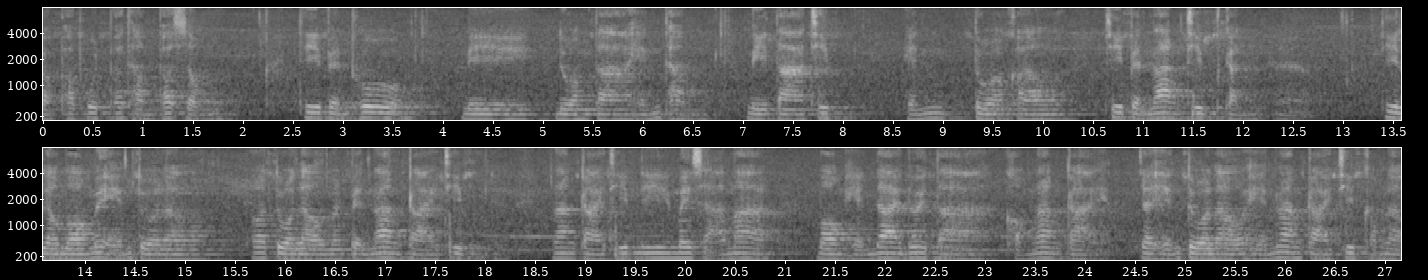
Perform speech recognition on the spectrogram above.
กับพระพุทธพระธรรมพระสงฆ์ที่เป็นผู้มีดวงตาเห็นธรรม มีตาทิพย์เห็นตัวเขาที่เป็นร่างทิพย์กัน ที่เรามองไม่เห็นตัวเรา เพราะตัวเรามันเป็นร่างกายทิพย์ ร่างกายทิพนี้ไม่สามารถมองเห็นได้ด้วยตาของร่างกาย จะเห็นตัวเราเห็นร่างกายทิพของเรา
